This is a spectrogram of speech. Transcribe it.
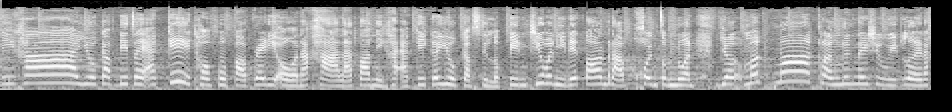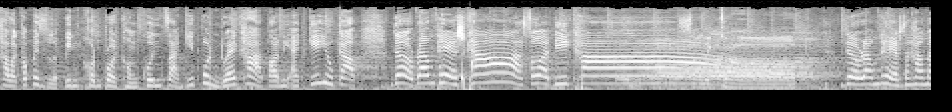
สวัสดีค่ะ อยู่กับดีเจแอคกี้ Tofu Pop Radio นะคะ และตอนนี้ค่ะแอคกี้ก็อยู่กับศิลปิน ที่วันนี้ได้ต้อนรับคนจำนวนเยอะมากๆ ครั้งหนึ่งในชีวิตเลยนะคะ แล้วก็เป็นศิลปินคนโปรดของคุณจากญี่ปุ่นด้วยค่ะ ตอนนี้แอคกี้อยู่กับ The Rampage ค่ะ สวัสดีค่ะ สวัสดีครับ The Rampage นะคะแหม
